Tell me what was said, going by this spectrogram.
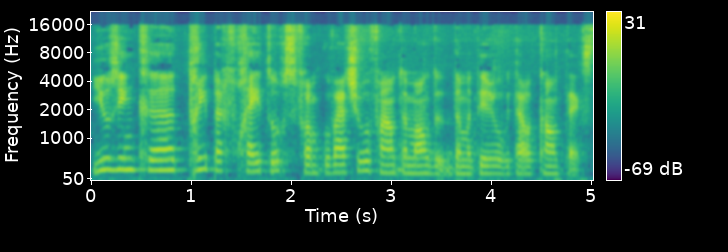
using uh, three perforators from Kovachevo found among the, the material without context.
